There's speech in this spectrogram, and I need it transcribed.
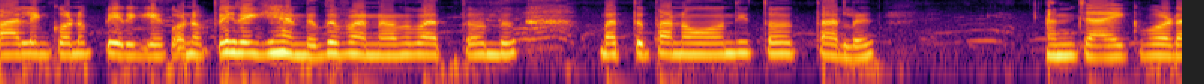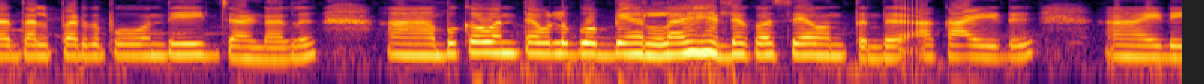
ಬಾಲೆನ್ ಕೊಣಪೆರಿಗೆ ಕೊಣಪೆರಿಗೆ ಅಂದದು ಪನ್ನೊಂದು ಬತ್ತೊಂದು ಬತ್ತು ಪನ ಒಂದಿ ತೊತ್ತಲು ಅನ್ ಐಕ್ ಬೋಡ ದಲ್ಪಡ್ದು ಪೋಂದೇ ಇಜ್ಜಾಂಡಲ್. ಬುಕ ಒಂತೆ ಅವಳು ಗೊಬ್ಬೆ ಎಲ್ಲ ಎಡ್ಡೆ ಕೊಸೆ ಉಂತುಂಡು ಆ ಕಾಯಿಡ್ ಇಡೀ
